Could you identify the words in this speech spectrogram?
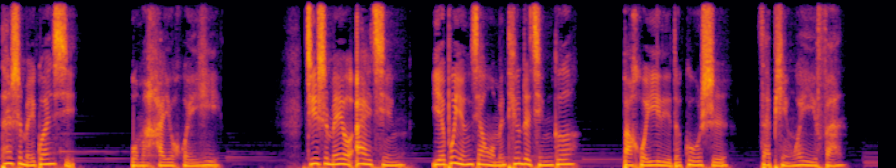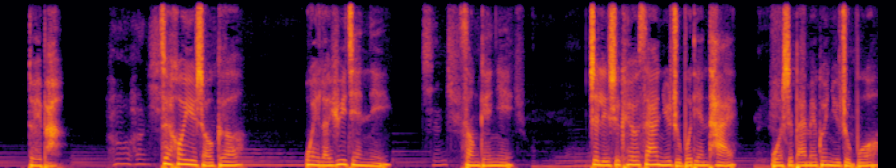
但是没关系，我们还有回忆。即使没有爱情，也不影响我们听着情歌，把回忆里的故事再品味一番，对吧？最后一首歌，为了遇见你，送给你。这里是 Q 三女主播电台，我是白玫瑰女主播，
